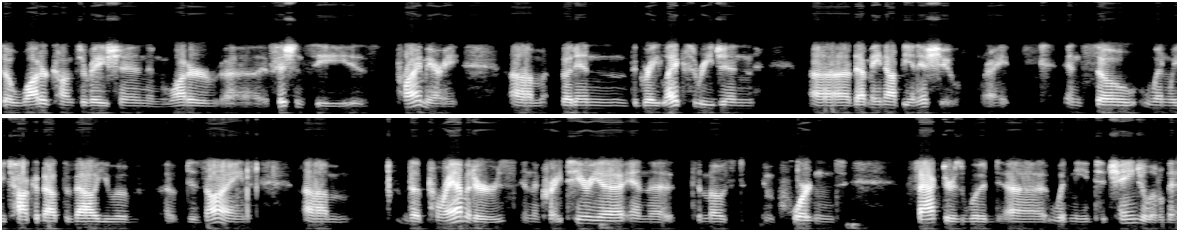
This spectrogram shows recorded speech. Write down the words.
So water conservation and water uh, efficiency is primary. Um, but in the Great Lakes region, uh, that may not be an issue, right? And so when we talk about the value of, of design, um, the parameters and the criteria and the, the most important factors would uh, would need to change a little bit.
